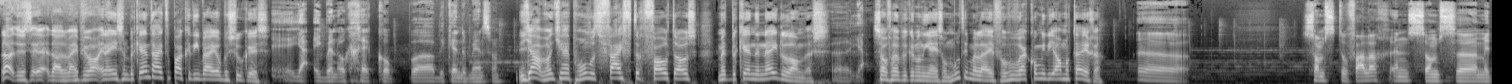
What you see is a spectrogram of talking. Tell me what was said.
Nou, dus uh, dan heb je wel ineens een bekendheid te pakken die bij je op bezoek is. Uh, ja, ik ben ook gek op uh, bekende mensen. Ja, want je hebt 150 foto's met bekende Nederlanders. ja. Zoveel heb ik er nog niet eens ontmoet in mijn leven. Hoe, waar kom je die allemaal tegen? soms toevallig en soms met...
